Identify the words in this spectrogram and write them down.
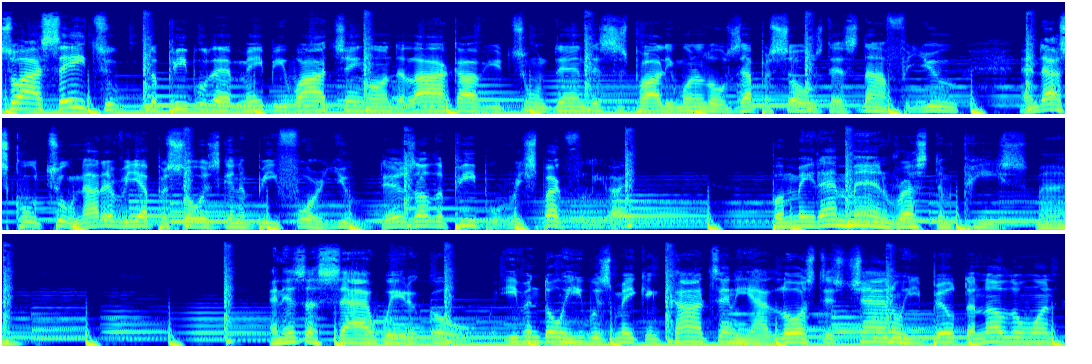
So I say to the people that may be watching on the live, if you tuned in, this is probably one of those episodes that's not for you. And that's cool too. Not every episode is gonna be for you. There's other people, respectfully, right? But may that man rest in peace, man. And it's a sad way to go. Even though he was making content, he had lost his channel, he built another one.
